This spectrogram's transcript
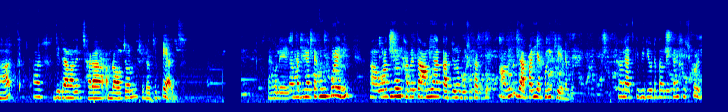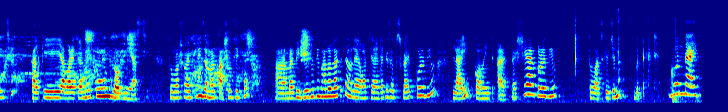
ভাত আর যেটা আমাদের ছাড়া আমরা অচল, সেটা হচ্ছে পেঁয়াজ। তাহলে আমরা ডিনারটা এখন করে নিই। ওরা দুজন খাবে, তা আমি আর কার জন্য বসে থাকব? আমিও যা পারি এখনই খেয়ে নেব। তাহলে আজকে ভিডিওটা তাহলে এখানে শেষ করে দিচ্ছি। কালকে আবার একটা নতুন ব্লগ নিয়ে আসছি। তোমরা সবাই প্লিজ আমার পাশে থেকো। আর আমার ভিডিও যদি ভালো লাগে, তাহলে আমার চ্যানেলটাকে সাবস্ক্রাইব করে দিও লাইক কমেন্ট আর একটা শেয়ার করে দিও। তো আজকের জন্য good night good night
